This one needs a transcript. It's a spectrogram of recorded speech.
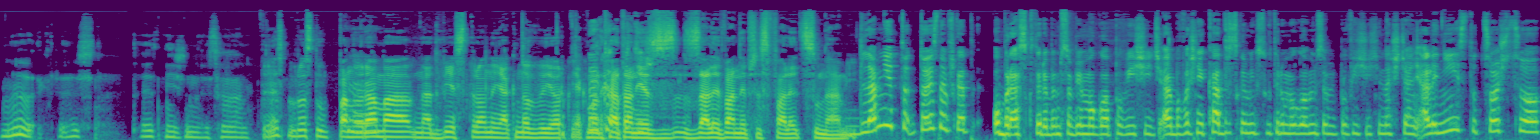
No tak, to jest, to jest nieźle narysowane. To jest po prostu panorama na dwie strony, jak Nowy Jork, jak No Manhattan widzisz- jest zalewany przez falę tsunami. Dla mnie to, to jest na przykład obraz, który bym sobie mogła powiesić, albo właśnie kadr z komiksu, który mogłabym sobie powiesić na ścianie, ale nie jest to coś, co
